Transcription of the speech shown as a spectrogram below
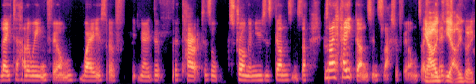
later Halloween film ways of you know the, the characters are strong and uses guns and stuff because I hate guns in slasher films. yeah, I, yeah, I agree.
